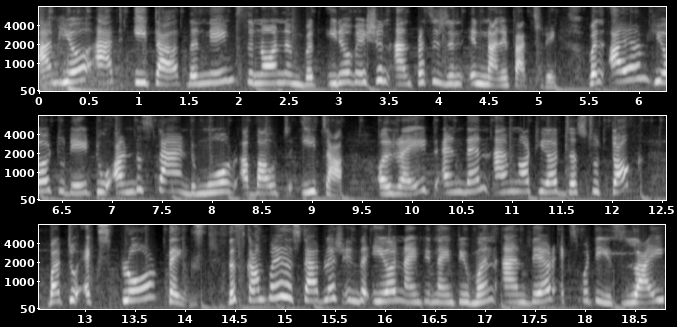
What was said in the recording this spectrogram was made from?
I'm here at ETA, the name synonym with innovation and precision in manufacturing. Well, I am here today to understand more about ETA, alright? And then I'm not here just to talk, but to explore things. This company is established in the year 1991 and their expertise lie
